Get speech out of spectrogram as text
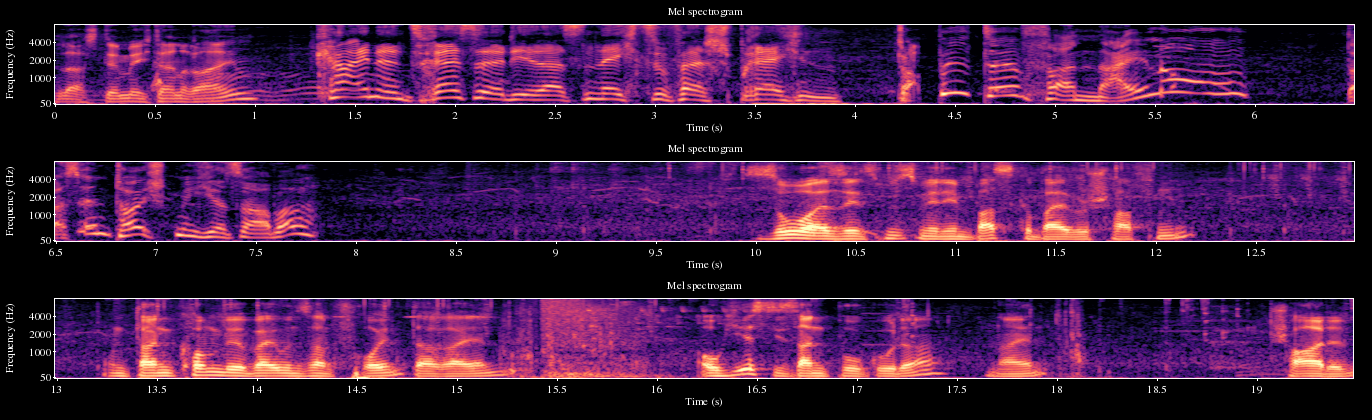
lasst ihr mich dann rein? Kein Interesse, dir das nicht zu versprechen. Doppelte Verneinung? Das enttäuscht mich jetzt aber. So, also jetzt müssen wir den Basketball beschaffen. Und dann kommen wir bei unserem Freund da rein. Oh, hier ist die Sandburg, oder? Nein. Schade.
